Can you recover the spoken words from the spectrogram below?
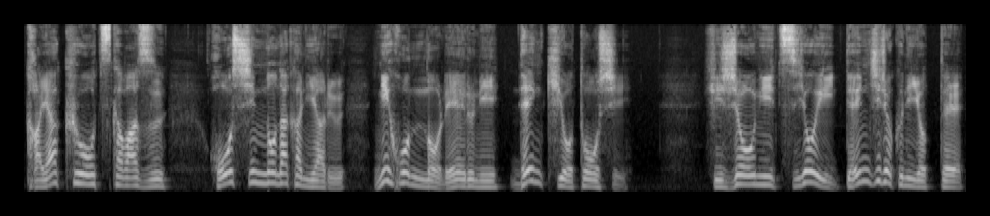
火薬を使わず、砲身の中にある2本のレールに電気を通し、非常に強い電磁力によって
